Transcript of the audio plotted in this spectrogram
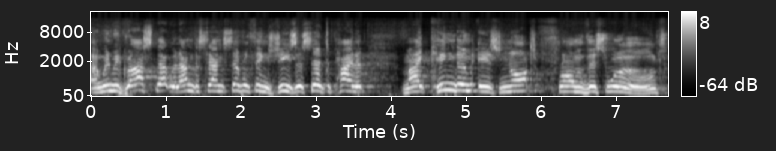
And when we grasp that, we'll understand several things. Jesus said to Pilate, My kingdom is not from this world,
